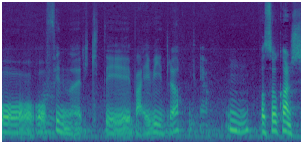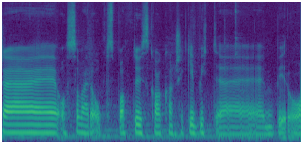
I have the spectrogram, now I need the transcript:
og, og finne riktig vei videre. Ja. Mm. Og så kanskje også være obs på at du skal kanskje ikke bytte byrå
